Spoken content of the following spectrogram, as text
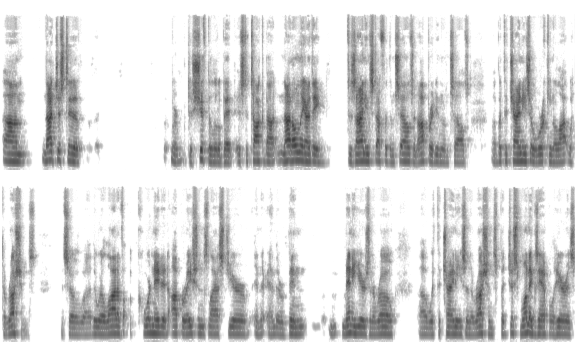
Um, not just to or to shift a little bit is to talk about not only are they designing stuff for themselves and operating themselves, uh, but the Chinese are working a lot with the Russians. And so uh, there were a lot of coordinated operations last year, and there, and there have been many years in a row uh, with the Chinese and the Russians. But just one example here is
